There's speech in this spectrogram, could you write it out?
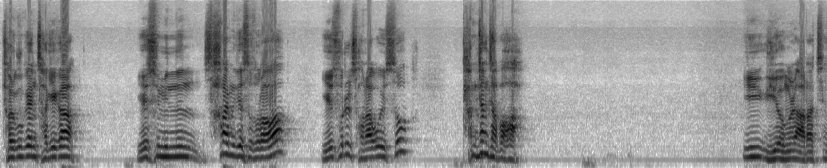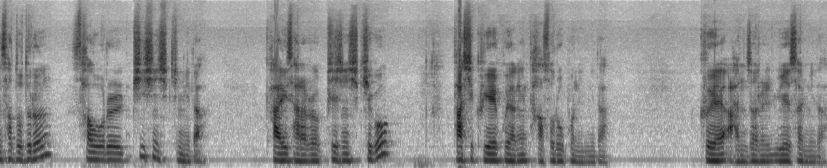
결국엔 자기가 예수 믿는 사람이 돼서 돌아와? 예수를 전하고 있어? 당장 잡아와. 이 위험을 알아챈 사도들은 사울을 피신시킵니다. 가이사라로 피신시키고 다시 그의 고향인 다소로 보냅니다. 그의 안전을 위해서입니다.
